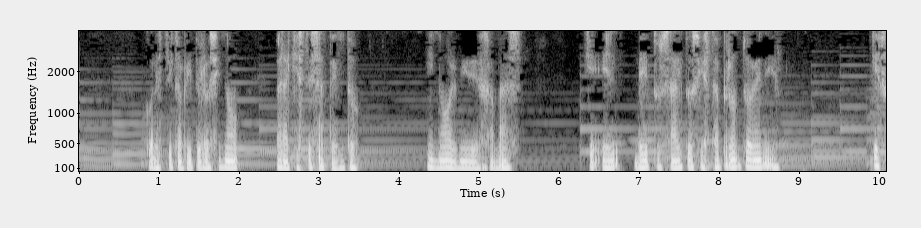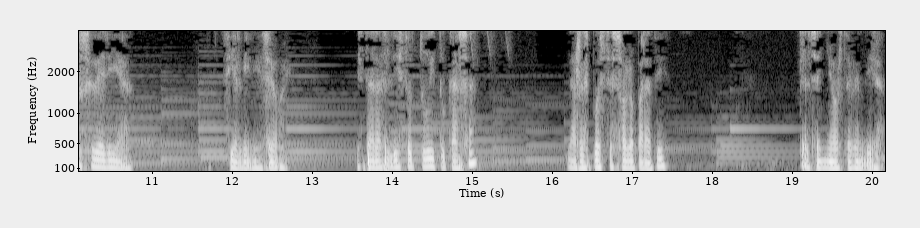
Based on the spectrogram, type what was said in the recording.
con este capítulo, sino para que estés atento y no olvides jamás que Él ve tus actos y está pronto a venir. ¿Qué sucedería si Él viniese hoy? ¿Estarás listo tú y tu casa? La respuesta es solo para ti. Que el Señor te bendiga.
